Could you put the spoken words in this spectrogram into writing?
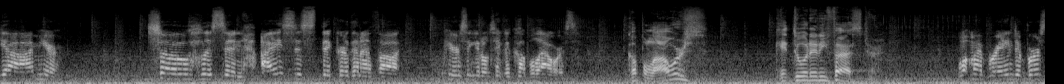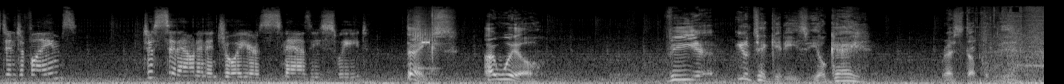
yeah, I'm here. So, listen, ice is thicker than I thought. Piercing it'll take a couple hours. Couple hours? Can't do it any faster. Want my brain to burst into flames? Just sit down and enjoy your snazzy suite. Thanks. I will. V, uh, you take it easy, okay? Rest up a bit.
